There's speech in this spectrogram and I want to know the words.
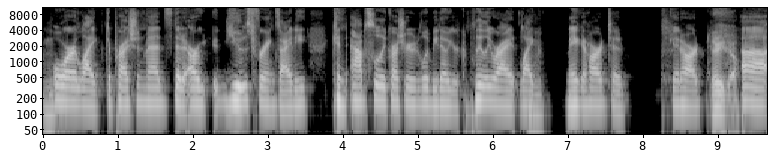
Mhm. or like depression meds that are used for anxiety can absolutely crush your libido. You're completely right. Like Mhm. make it hard to get hard. there you go Uh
